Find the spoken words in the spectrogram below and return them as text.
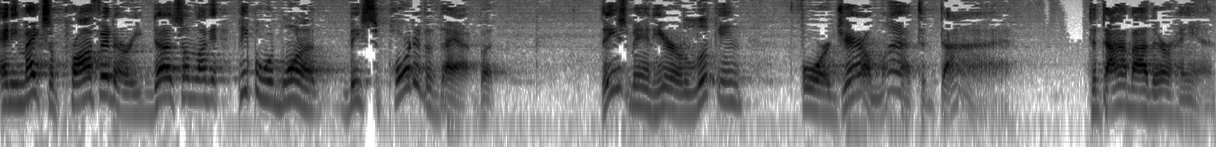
and he makes a profit or he does something like that, people would want to be supportive of that. But these men here are looking for Jeremiah to die, to die by their hand.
